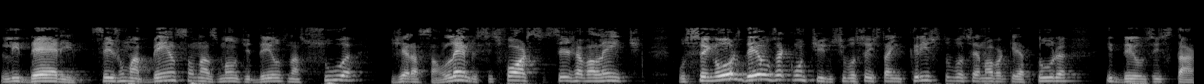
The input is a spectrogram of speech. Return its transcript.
lidere, seja uma bênção nas mãos de Deus na sua geração. Lembre-se, esforce, seja valente. O Senhor Deus é contigo. Se você está em Cristo, você é nova criatura e Deus está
